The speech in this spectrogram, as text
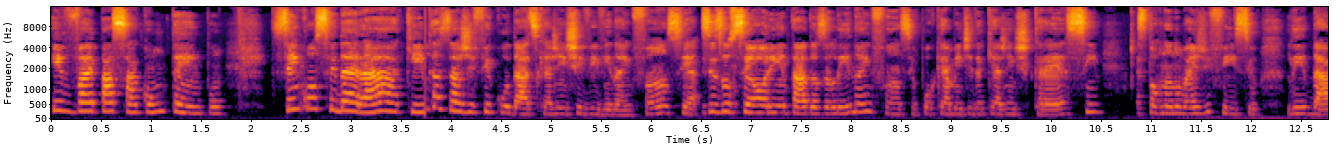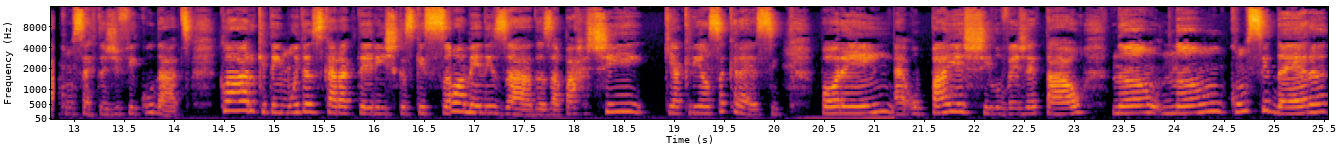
e vai passar com o tempo. Sem considerar que muitas das dificuldades que a gente vive na infância precisam ser orientadas ali na infância, porque à medida que a gente cresce, se tornando mais difícil lidar com certas dificuldades. Claro que tem muitas características que são amenizadas a partir que a criança cresce. Porém, é, o pai estilo vegetal não não considera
